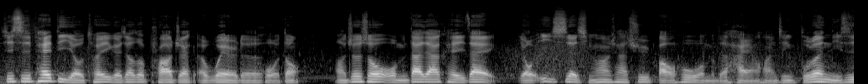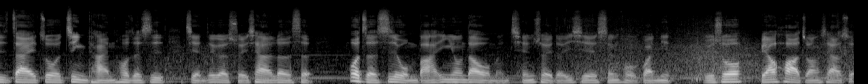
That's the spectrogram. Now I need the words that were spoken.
其实 Paddy 有推一个叫做 Project Aware 的活动哦，就是说我们大家可以在有意识的情况下去保护我们的海洋环境，不论你是在做净滩，或者是捡这个水下的垃圾，或者是我们把它应用到我们潜水的一些生活观念，比如说不要化妆下水，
